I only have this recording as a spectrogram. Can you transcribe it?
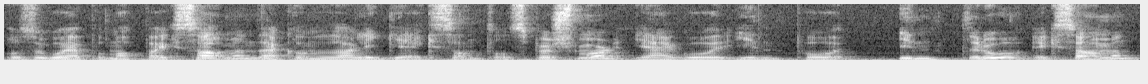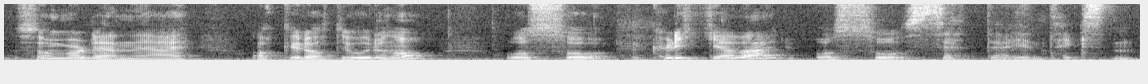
og så går jeg på mappa eksamen. Der kan det da ligge x antall spørsmål. Jeg går inn på intro-eksamen, som var den jeg akkurat gjorde nå. Og så klikker jeg der, og så setter jeg inn teksten.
